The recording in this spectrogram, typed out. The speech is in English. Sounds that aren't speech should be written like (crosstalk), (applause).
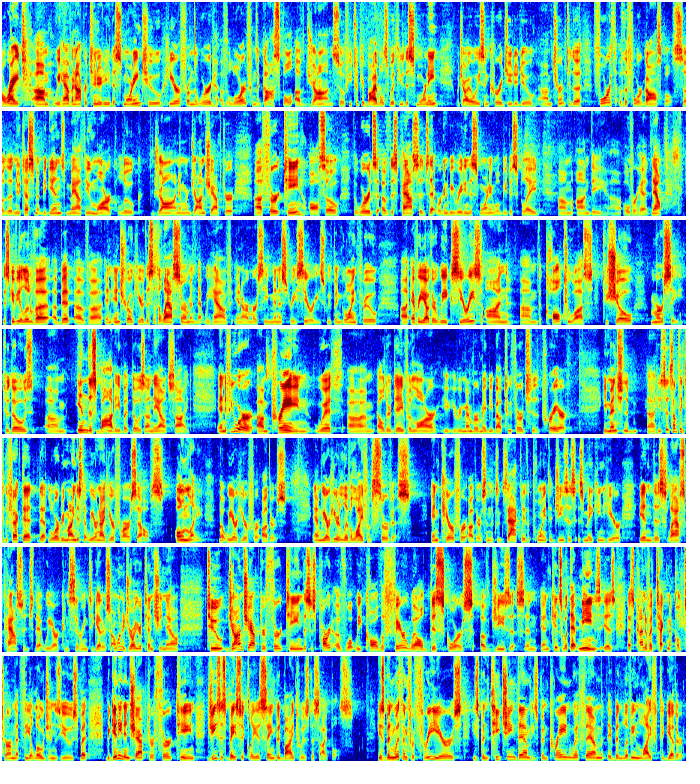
All right, um, we have an opportunity this morning to hear from the word of the Lord from the Gospel of John. So if you took your Bibles with you this morning, which I always encourage you to do, um, turn to the fourth of the four Gospels. So the New Testament begins Matthew, Mark, Luke, John, and we're in John chapter uh, 13. Also, the words of this passage that we're going to be reading this morning will be displayed um, on the uh, overhead. Now, just give you a little of a, a bit of uh, an intro here. This is the last sermon that we have in our Mercy Ministry series. We've been going through uh, every other week series on um, the call to us to show mercy to those um, in this body, but those on the outside. And if you were um, praying with um, Elder Dave Vinlar, you, you remember maybe about two thirds of the prayer. He mentioned, uh, he said something to the effect that, that, Lord, remind us that we are not here for ourselves only, but we are here for others. And we are here to live a life of service and care for others. And that's exactly the point that Jesus is making here in this last passage that we are considering together. So I want to draw your attention now to John chapter 13. This is part of what we call the farewell discourse of Jesus. And, and kids, what that means is that's kind of a technical term that theologians use, but beginning in chapter 13, Jesus basically is saying goodbye to his disciples. He's been with them for three years. He's been teaching them. He's been praying with them. They've been living life together.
